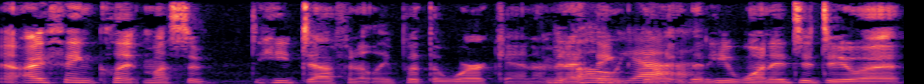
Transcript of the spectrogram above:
I think Clint must have he definitely put the work in. I mean, I Oh, think yeah. that, that he wanted to do a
